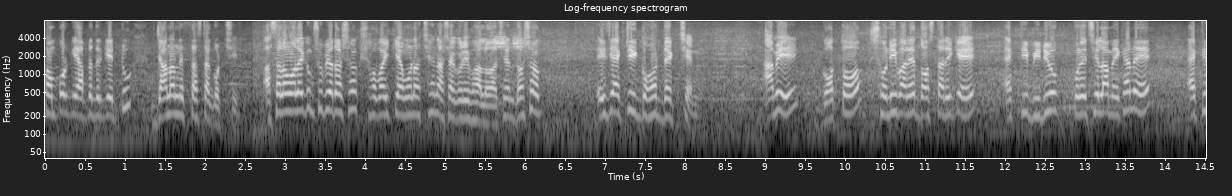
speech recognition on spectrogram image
সম্পর্কে আপনাদেরকে একটু জানানোর চেষ্টা করছি। আসসালামু আলাইকুম, সুপ্রিয় দর্শক। সবাই কেমন আছেন? আশা করি ভালো আছেন। দর্শক, এই যে একটি ঘর দেখছেন, আমি গত শনিবারে দশ তারিখে একটি ভিডিও করেছিলাম। এখানে একটি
